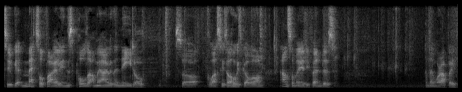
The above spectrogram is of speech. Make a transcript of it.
to get metal filings pulled out of my eye with a needle. So glasses always go on and some ear defenders and then we're happy.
